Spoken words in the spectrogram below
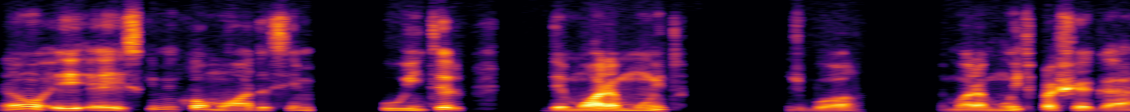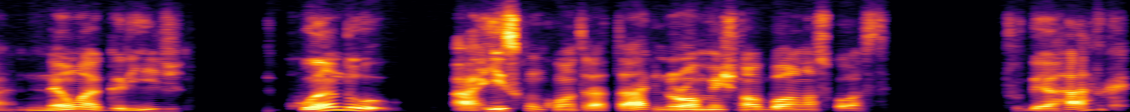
Não, é isso que me incomoda, assim. O Inter demora muito de bola, demora muito pra chegar, não agride. E quando arrisca um contra-ataque, normalmente não bola nas costas. Tudo errado, cara.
